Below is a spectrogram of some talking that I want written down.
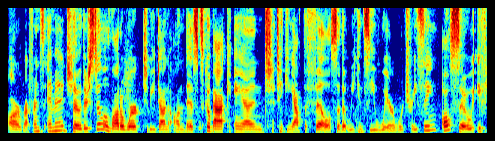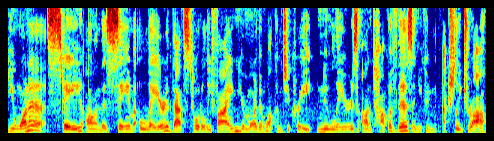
our reference image. So there's still a lot of work to be done on this. Let's go back and taking out the fill so that we can see where we're tracing. Also, if you want to stay on the same layer, that's totally fine. You're more than welcome to create new layers on top of this and you can actually draw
